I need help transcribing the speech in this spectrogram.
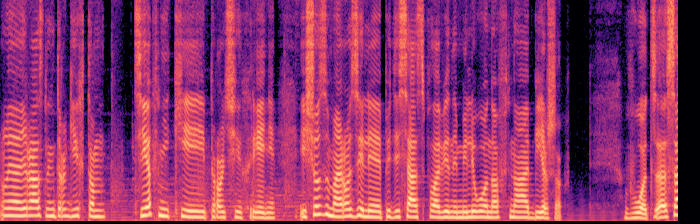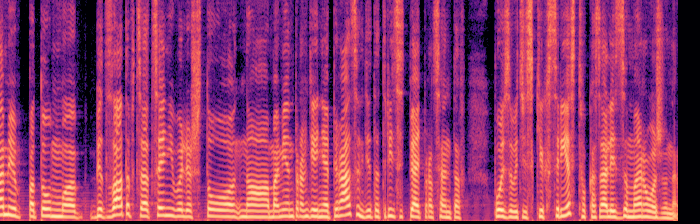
э, и разных других там техники и прочие хрени. Еще заморозили 50,5 миллионов на биржах. Вот. Э, сами потом э, бедзлатовцы оценивали, что на момент проведения операции где-то 35% пользовательских средств оказались заморожены.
